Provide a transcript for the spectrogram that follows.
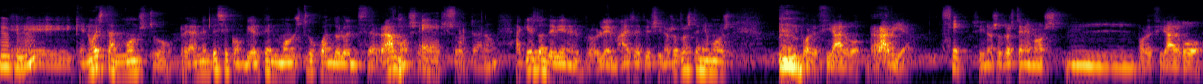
eh, que no es tan monstruo, realmente se convierte en monstruo cuando lo encerramos en el sótano. Aquí es donde viene el problema. Es decir, si nosotros tenemos, por decir algo, rabia, Sí, si nosotros tenemos, mm, por decir algo,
